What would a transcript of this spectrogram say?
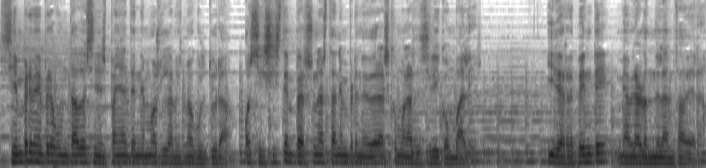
Siempre me he preguntado si en España tenemos la misma cultura o si existen personas tan emprendedoras como las de Silicon Valley. Y de repente me hablaron de lanzadera.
